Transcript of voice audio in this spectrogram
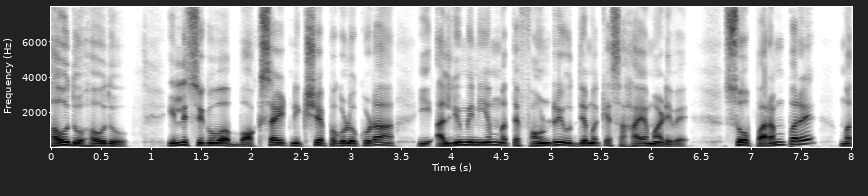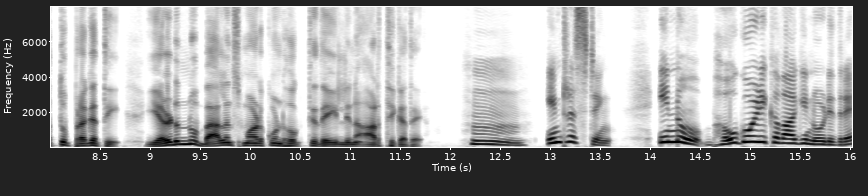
ಹೌದು ಹೌದು. ಇಲ್ಲಿ ಸಿಗುವ ಬಾಕ್ಸೈಟ್ ನಿಕ್ಷೇಪಗಳು ಕೂಡ ಈ ಅಲ್ಯೂಮಿನಿಯಂ ಮತ್ತೆ ಫೌಂಡ್ರಿ ಉದ್ಯಮಕ್ಕೆ ಸಹಾಯ ಮಾಡಿವೆ. ಸೊ ಪರಂಪರೆ ಮತ್ತು ಪ್ರಗತಿ ಎರಡನ್ನೂ ಬ್ಯಾಲೆನ್ಸ್ ಮಾಡ್ಕೊಂಡು ಹೋಗ್ತಿದೆ ಇಲ್ಲಿನ ಆರ್ಥಿಕತೆ. ಹ್ಮ್ ಇಂಟ್ರೆಸ್ಟಿಂಗ್ ಇನ್ನು ಭೌಗೋಳಿಕವಾಗಿ ನೋಡಿದ್ರೆ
